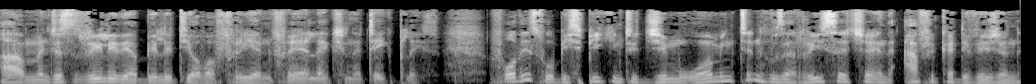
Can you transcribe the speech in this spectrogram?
um, and just really the ability of a free and fair election to take place. For this, we'll be speaking to Jim Wormington, who's a researcher in the Africa division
